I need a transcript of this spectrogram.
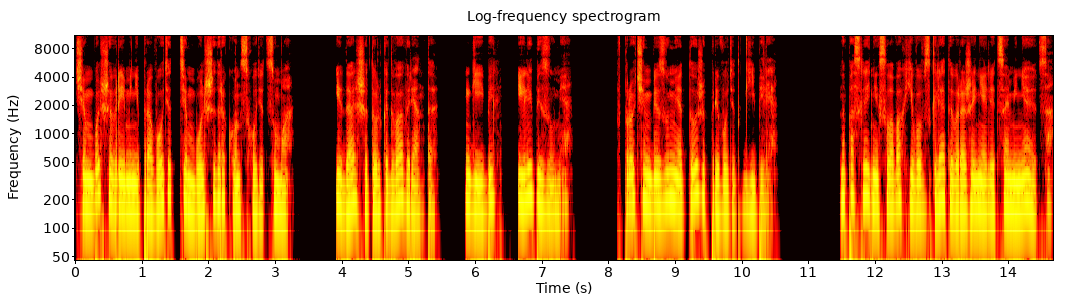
Чем больше времени проводят, тем больше дракон сходит с ума. И дальше только два варианта — гибель или безумие. Впрочем, безумие тоже приводит к гибели. На последних словах его взгляд и выражение лица меняются.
